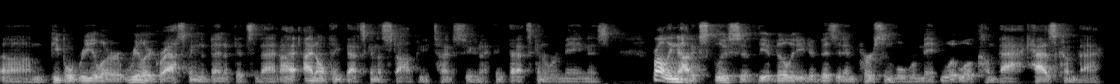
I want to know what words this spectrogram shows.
um, people really really grasping the benefits of that. I, I don't think that's going to stop anytime soon. I think that's going to remain as probably not exclusive. The ability to visit in person will remain will, will come back, has come back.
